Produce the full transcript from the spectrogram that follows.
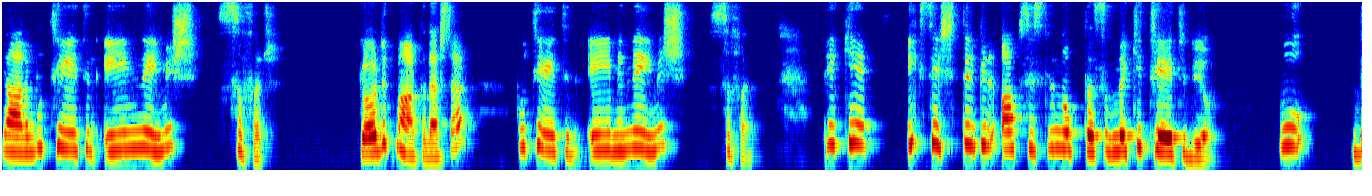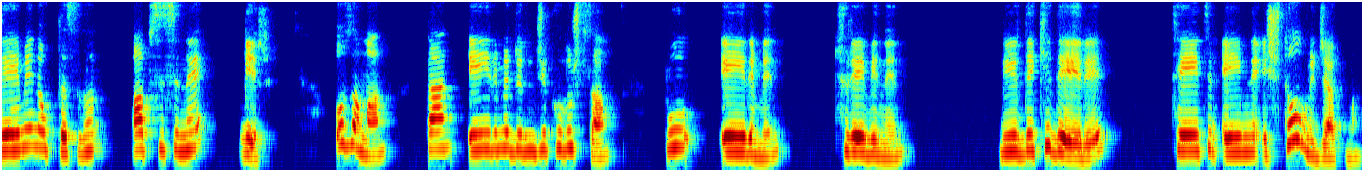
Yani bu teğetin eğimi neymiş? Sıfır. Gördük mü arkadaşlar? Bu teğetin eğimi neymiş? Sıfır. Peki x eşittir bir absisli noktasındaki teğeti diyor. Bu DM noktasının absisine 1. O zaman ben eğrime dönecek olursam bu eğrimin türevinin birdeki değeri teğetin eğimine eşit olmayacak mı?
